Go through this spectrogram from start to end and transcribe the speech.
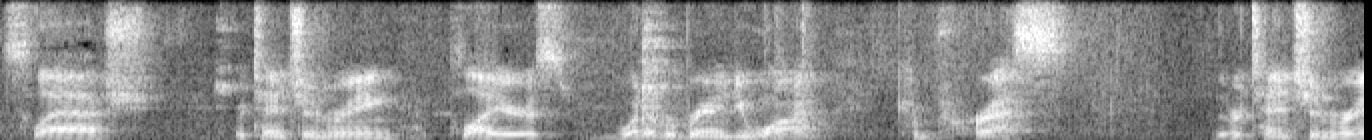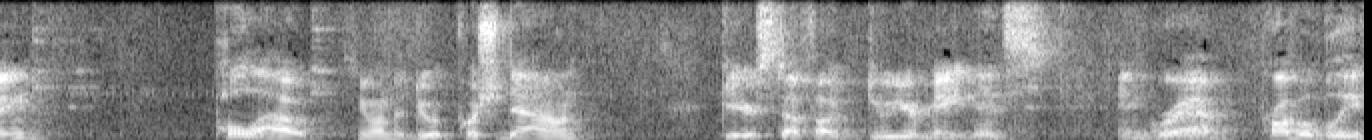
slash retention ring pliers, whatever brand you want, compress the retention ring, pull out, you want to do it push down, get your stuff out, do your maintenance, and grab probably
